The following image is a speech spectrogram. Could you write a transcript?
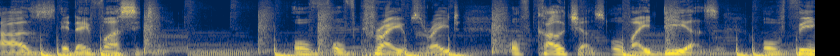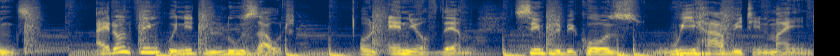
as a diversity of, of tribes, right? Of cultures, of ideas, of things. I don't think we need to lose out on any of them simply because we have it in mind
